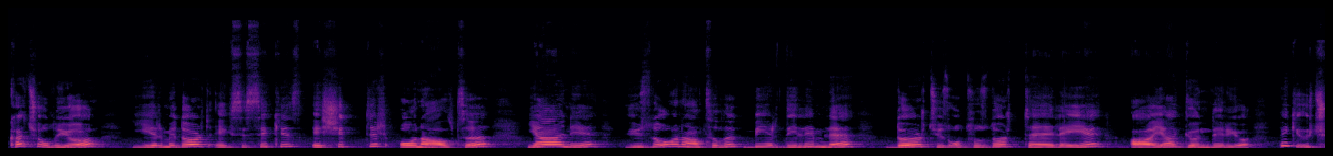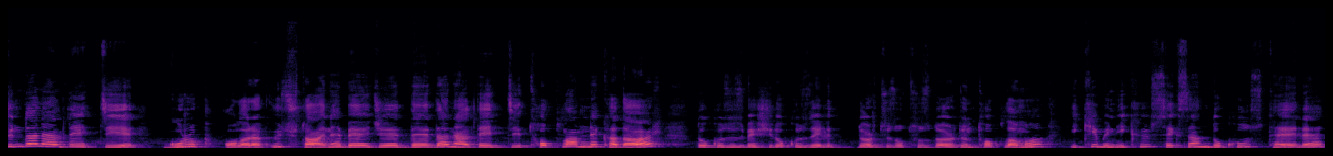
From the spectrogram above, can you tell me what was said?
kaç oluyor? 24 eksi 8 eşittir 16. Yani %16'lık bir dilimle 434 TL'yi A'ya gönderiyor. Peki üçünden elde ettiği grup olarak 3 tane BCD'den elde ettiği toplam ne kadar? 905'i 950 434'ün toplamı 2289 TL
